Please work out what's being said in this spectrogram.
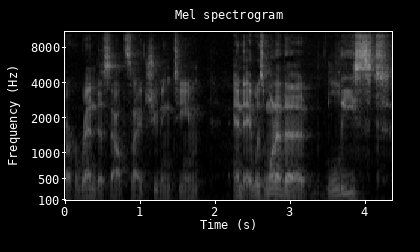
a horrendous outside shooting team. And it was one of the least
